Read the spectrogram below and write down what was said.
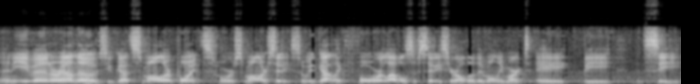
And even around those, you've got smaller points for smaller cities. So we've got like four levels of cities here, although they've only marked A, B, and C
